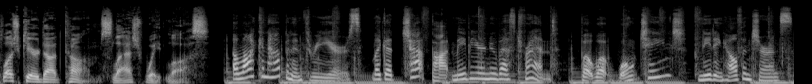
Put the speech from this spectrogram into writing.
plushcare.com slash weight loss. A lot can happen in three years, like a chatbot may be your new best friend. But what won't change? Needing health insurance.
